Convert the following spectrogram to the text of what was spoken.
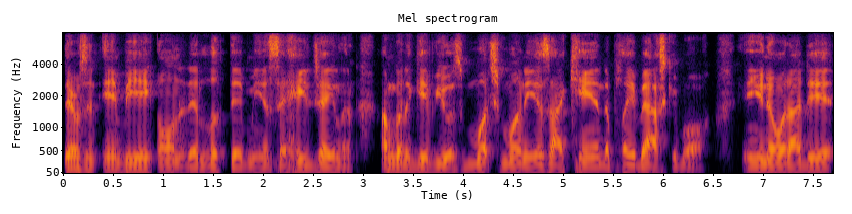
There was an NBA owner that looked at me and said, Hey, Jalen, I'm going to give you as much money as I can to play basketball. And you know what I did?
